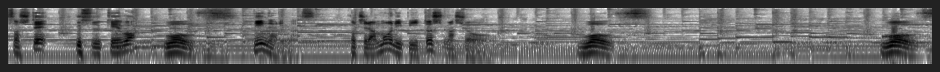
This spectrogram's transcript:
そして複数形は wolves. になります。こちらもリピートしましょう。Wolves. Wolves.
